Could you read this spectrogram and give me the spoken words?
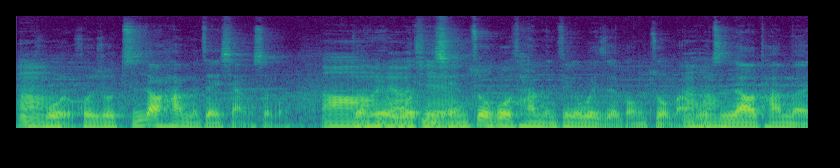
或或者说知道他们在想什么。哦，因为我以前做过他们这个位置的工作嘛，我知道他们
